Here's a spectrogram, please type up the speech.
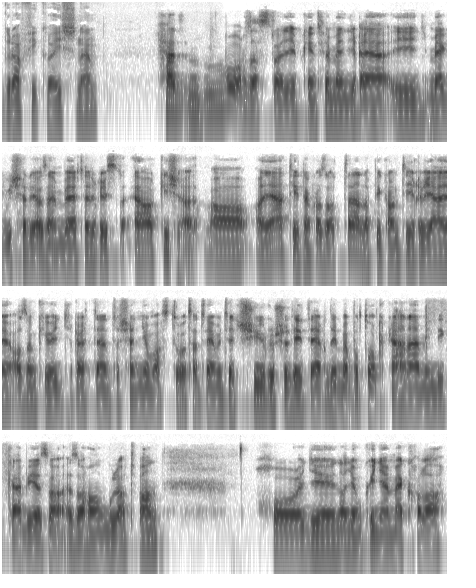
grafika is, nem? Hát borzasztó egyébként, hogy mennyire így megviseli az embert. Egyrészt a, kis, a, a játéknak az a talán a pikantériája azon ki, hogy rettenetesen nyomasztó, tehát olyan, mint egy sűrű sötét erdébe botorkálnál mindig kb. ez a, ez a hangulat van, hogy nagyon könnyen meghal a,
